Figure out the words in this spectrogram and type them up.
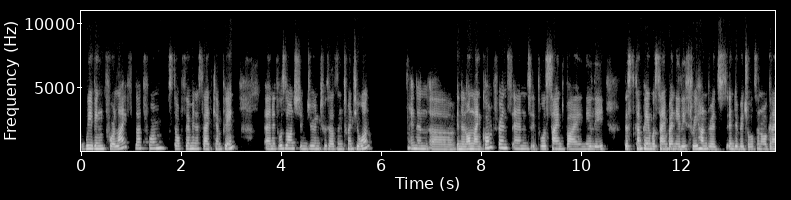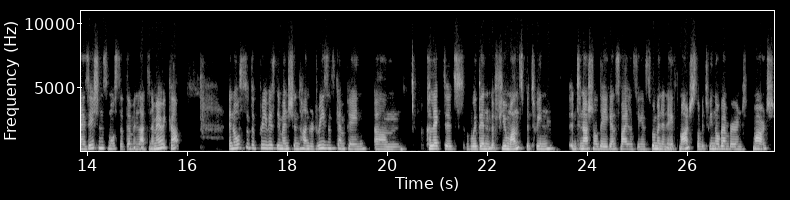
weaving for life platform stop feminicide campaign. And it was launched in june 2021 in an uh, in an online conference. And it was signed by nearly this campaign was signed by nearly 300 individuals and organizations most of them in latin america and also the previously mentioned 100 Reasons campaign um, collected within a few months between International Day Against Violence Against Women and 8th March, so between November and March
